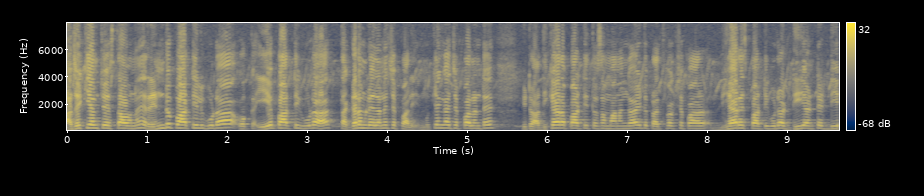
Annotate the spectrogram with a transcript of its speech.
రాజకీయం చేస్తూ ఉన్నాయి. రెండు పార్టీలు కూడా ఒక ఏ పార్టీ కూడా తగ్గడం లేదనే చెప్పాలి. ముఖ్యంగా చెప్పాలంటే ఇటు అధికార పార్టీతో సమానంగా ఇటు ప్రతిపక్ష బీఆర్ఎస్ పార్టీ కూడా డి అంటే డి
